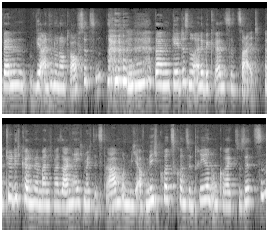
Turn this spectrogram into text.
wenn wir einfach nur noch drauf sitzen, mhm. dann geht es nur eine begrenzte Zeit. Natürlich können wir manchmal sagen, hey, ich möchte jetzt traben und mich auf mich kurz konzentrieren, um korrekt zu sitzen.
